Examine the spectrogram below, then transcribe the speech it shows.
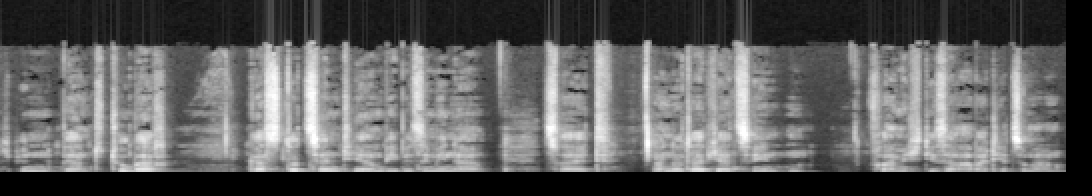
Ich bin Bernd Tubach Gastdozent hier am Bibelseminar seit anderthalb Jahrzehnten. Ich freue mich, diese Arbeit hier zu machen.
